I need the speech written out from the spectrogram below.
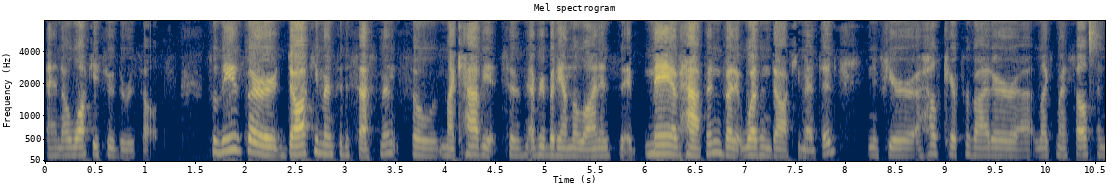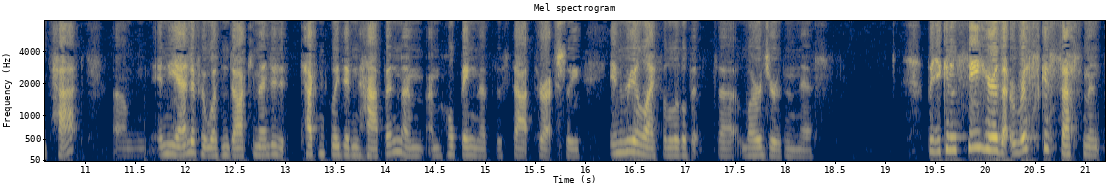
and I'll walk you through the results. So these are documented assessments. So my caveat to everybody on the line is it may have happened, but it wasn't documented. And if you're a healthcare provider uh, like myself and Pat, um, in the end, if it wasn't documented, it technically didn't happen. I'm, I'm hoping that the stats are actually, in real life, a little bit uh, larger than this. But you can see here that risk assessments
